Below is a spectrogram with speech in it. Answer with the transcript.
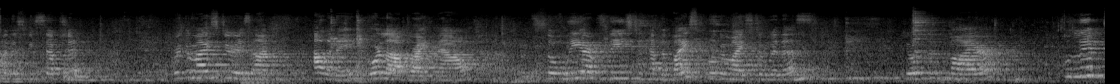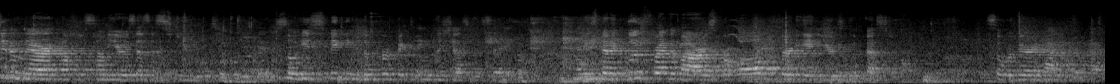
for this reception. Burgermeister is on holiday, Urlaub right now, so we are pleased to have the Vice Burgermeister with us, Joseph Mayer, who lived in America for some years as a student. So he's speaking the perfect English, as we say. And he's been a good friend of ours for all the 38 years of the festival. So we're very happy to have him.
